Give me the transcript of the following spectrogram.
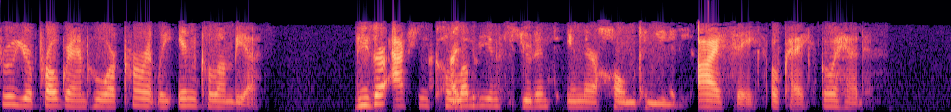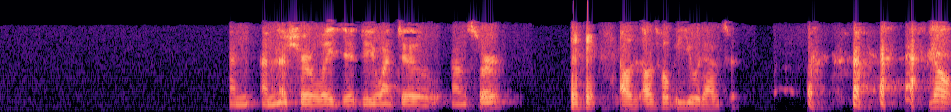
through your program who are currently in Colombia. These are actually Colombian students in their home community. I see. Okay. Go ahead. I'm I'm not sure. Luis, do you want to answer? I was I was hoping you would answer. No.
